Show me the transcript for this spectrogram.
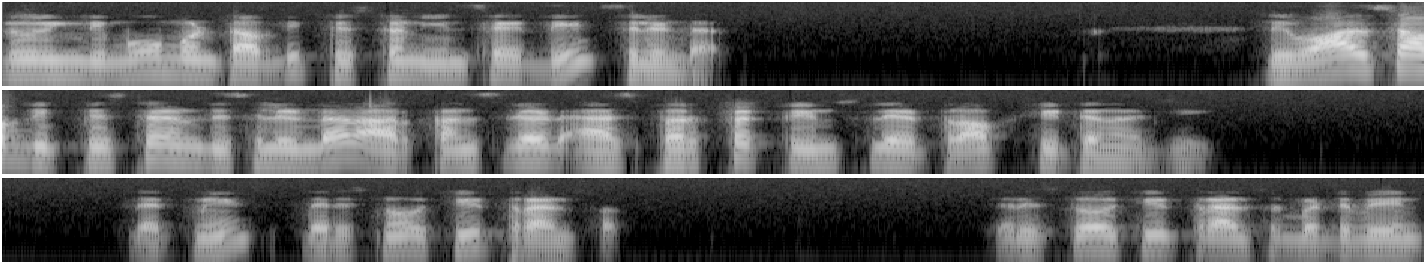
during the movement of the piston inside the cylinder. The walls of the piston and the cylinder are considered as perfect insulator of heat energy. That means there is no heat transfer. There is no heat transfer between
